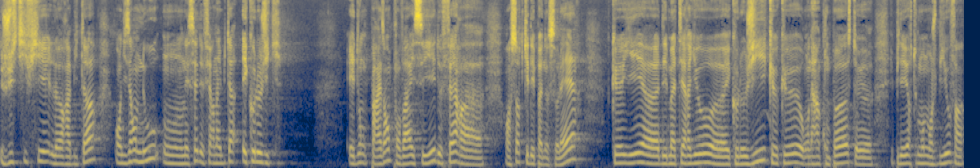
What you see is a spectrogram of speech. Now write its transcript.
justifier leur habitat en disant nous, on essaie de faire un habitat écologique. Et donc, par exemple, on va essayer de faire euh, en sorte qu'il y ait des panneaux solaires, qu'il y ait euh, des matériaux euh, écologiques, qu'on a un compost, et puis d'ailleurs tout le monde mange bio. Enfin,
